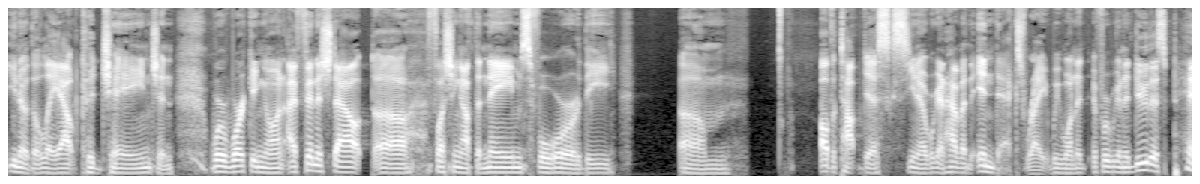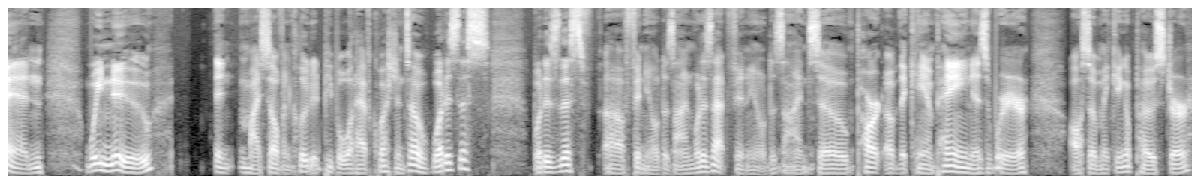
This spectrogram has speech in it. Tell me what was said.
you know the layout could change, and we're working on. I finished out uh, fleshing out the names for the. Um, all the top discs, you know, we're gonna have an index, right? We wanted if we were gonna do this pen, we knew and myself included, people would have questions. Oh, what is this? What is this uh, finial design? What is that finial design? So part of the campaign is we're also making a poster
